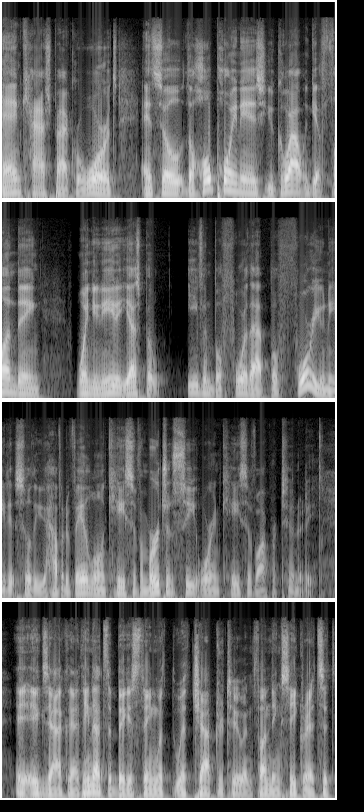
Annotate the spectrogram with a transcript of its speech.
and cashback rewards. And so the whole point is you go out and get funding when you need it yes but even before that, before you need it, so that you have it available in case of emergency or in case of opportunity. Exactly. I think that's the biggest thing with, with chapter two and funding secrets. It's,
